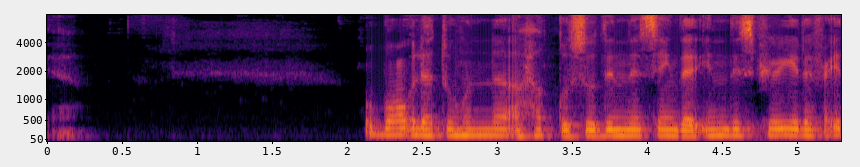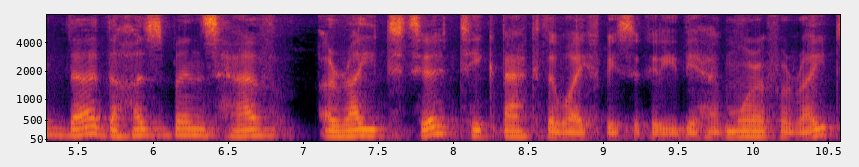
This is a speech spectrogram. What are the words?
Yeah. So then they're saying that in this period of iddah, the husbands have a right to take back the wife, basically. They have more of a right,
